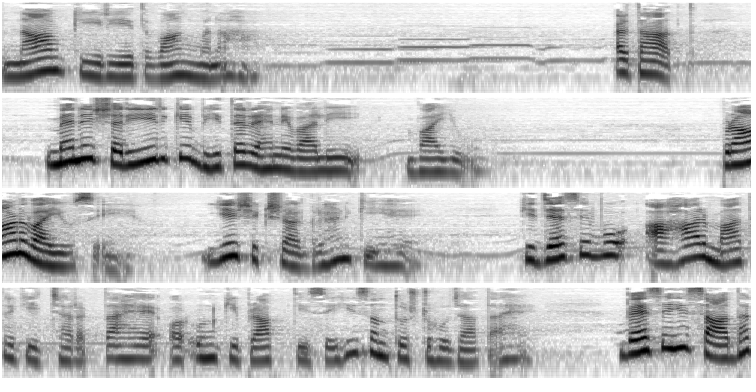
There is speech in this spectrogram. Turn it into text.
नाम की रेत वांग मना अर्थात, मैंने शरीर के भीतर रहने वाली वायु प्राण वायु से ये शिक्षा ग्रहण की है कि जैसे वो आहार मात्र की इच्छा रखता है और उनकी प्राप्ति से ही संतुष्ट हो जाता है। वैसे ही साधक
